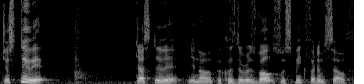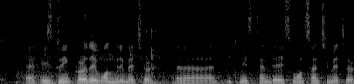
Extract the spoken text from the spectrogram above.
just do it. Just do it, you know, because the results will speak for themselves. Yeah, he's doing per day one millimeter, and it means 10 days, one centimeter.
